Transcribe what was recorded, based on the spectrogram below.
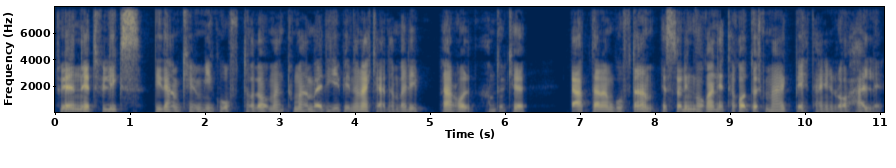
توی نتفلیکس دیدم که می‌گفت. حالا من تو منبع دیگه پیدا نکردم ولی در حال همطور که قبلترم گفتم استالین واقعا اعتقاد داشت مرگ بهترین راه حله.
